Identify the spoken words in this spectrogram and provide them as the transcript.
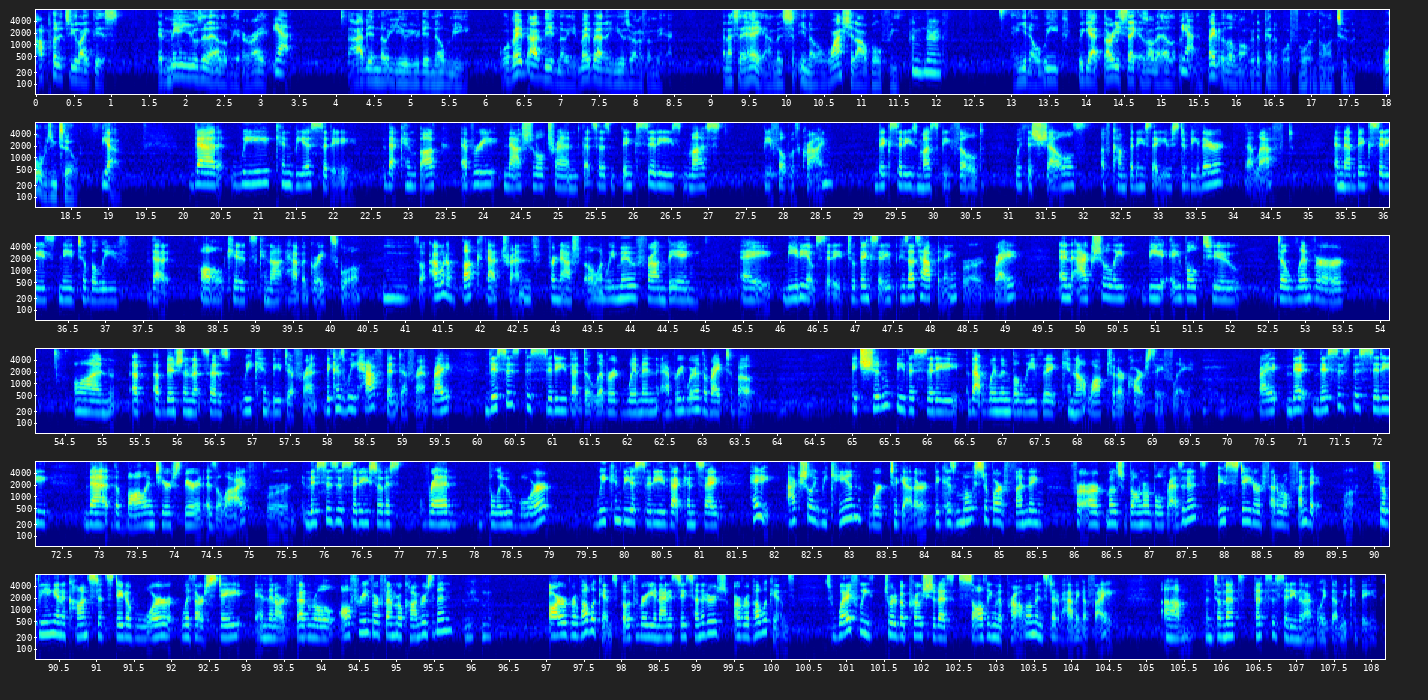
I'll put it to you like this: If me and you was in the elevator, right? Yeah. I didn't know you, you didn't know me. Well, maybe I did know you. Maybe I didn't use running from there. And I said, hey, I'm just, you know, why should I vote for you? Mm-hmm. And, you know, we we got 30 seconds on the elevator. Yeah. Maybe a little longer, depending on what floor I'm going to. What would you tell? Yeah. That we can be a city that can buck every national trend that says big cities must be filled with crime. Big cities must be filled with the shells of companies that used to be there that left. And that big cities need to believe that all kids cannot have a great school. Mm-hmm. So I want to buck that trend for Nashville when we move from being a medium city to a big city because that's happening, Right. right? And actually be able to deliver on a, a vision that says we can be different because we have been different, right? This is the city that delivered women everywhere the right to vote. It shouldn't be the city that women believe they cannot walk to their car safely, right? That this is the city that the volunteer spirit is alive. Right. This is a city, so this red blue war, we can be a city that can say, hey, actually, we can work together because most of our funding for our most vulnerable residents is state or federal funding. Right. So being in a constant state of war with our state and then our federal, all three of our federal congressmen are Republicans. Both of our United States senators are Republicans. So what if we sort of approached it as solving the problem instead of having a fight? Um, and so that's that's the city that I believe that we could be.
